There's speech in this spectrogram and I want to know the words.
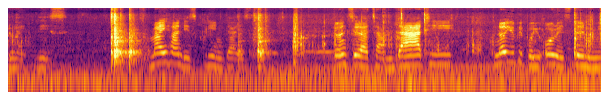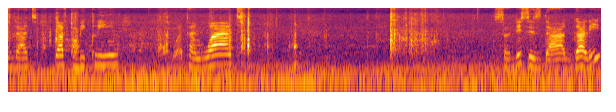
do like this. My hand is clean, guys. Don't say that I'm dirty. You know, you people, you always tell me that you have to be clean. What and what. So this is the gully.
